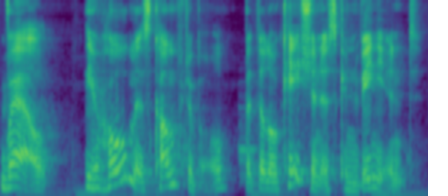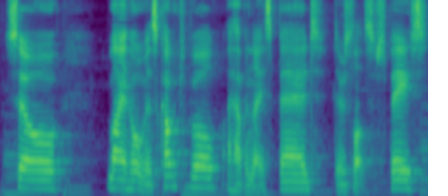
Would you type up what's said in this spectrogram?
Well, your home is comfortable, but the location is convenient. So my home is comfortable, I have a nice bed, there's lots of space,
